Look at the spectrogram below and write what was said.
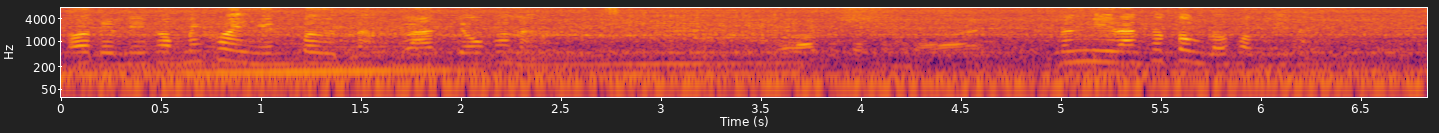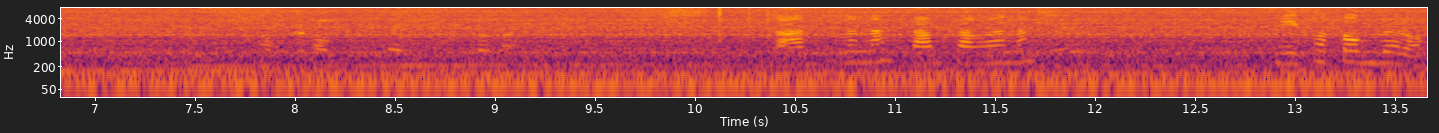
เออเดี๋ยวนี้เขาไม่ค่อยเห็นปืนอะ ร้านโจ๊กอะน่ะเวลาจะต้มได้มันมีร้านข้าวต้มเหราฝั่งนี้นะ ต้องให้เรากินแบบนั้นนะ ร้านนั่นนะตามสั่งนั่นนะ มีข้าวต้มด้วยเหรอ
